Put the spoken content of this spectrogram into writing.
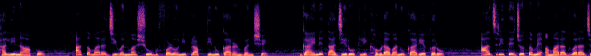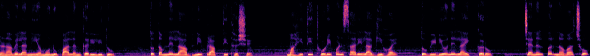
ખાલી ન આપો. આ તમારા જીવનમાં શુભ ફળોની પ્રાપ્તિનું કારણ બનશે. ગાયને તાજી રોટલી ખવડાવવાનું કાર્ય કરો. આ જ રીતે જો તમે અમારા દ્વારા જણાવેલા નિયમોનું પાલન કરી લીધું, તો તમને લાભની પ્રાપ્તિ થશે. માહિતી થોડી પણ સારી લાગી હોય, તો વિડીયોને લાઇક કરો. ચેનલ પર નવા છો,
